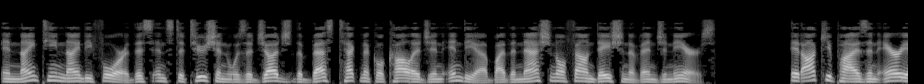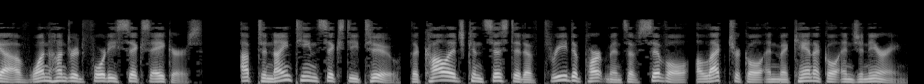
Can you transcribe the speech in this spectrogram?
In 1994 this institution was adjudged the best technical college in India by the National Foundation of Engineers. It occupies an area of 146 acres. Up to 1962, the college consisted of three departments of civil, electrical and mechanical engineering.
